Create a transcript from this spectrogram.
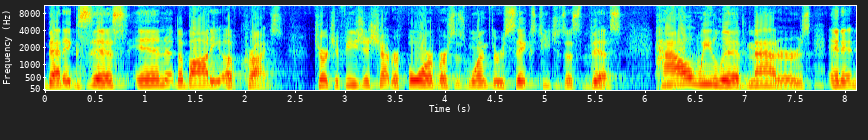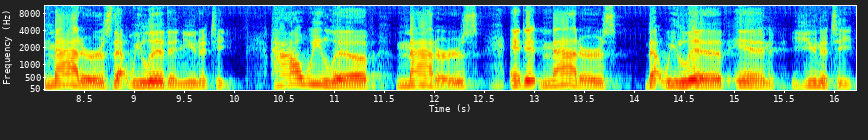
that exists in the body of Christ. Church, Ephesians chapter 4, verses 1 through 6 teaches us this how we live matters, and it matters that we live in unity. How we live matters, and it matters that we live in unity.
